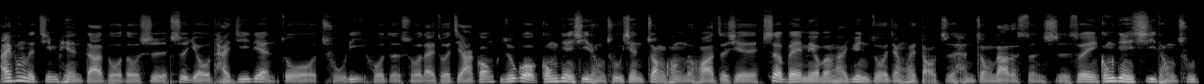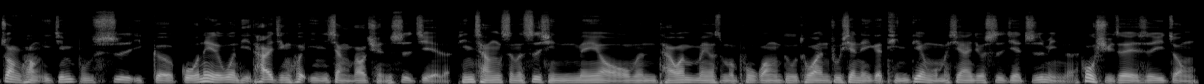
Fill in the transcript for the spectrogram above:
iPhone 的晶片大多都是是由台积电做处理或者说来做加工。如果供电系统出现状况的话，这些设备没有办法运作，将会导致很重大的损失。所以供电系统出状况已经不是一个国内的问题，它已经会影响到全世界了。平常什什么事情没有，我们台湾没有什么曝光度，突然出现了一个停电，我们现在就世界知名了。或许这也是一种。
